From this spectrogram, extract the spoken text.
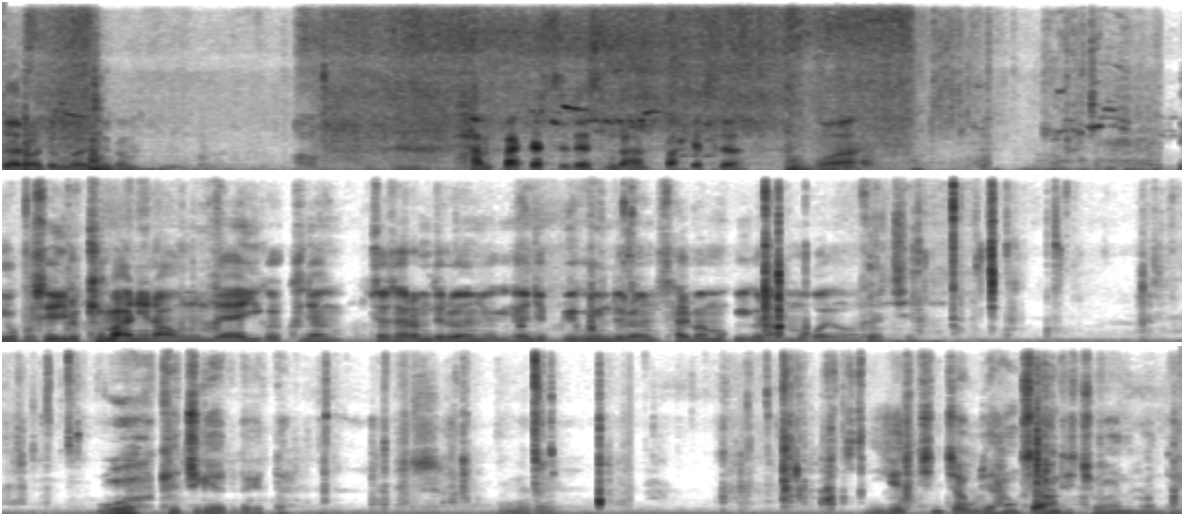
공짜로 얻은 거 지금 한 바켓스 됐습니다. 한 바켓스. 와. 이거 보세요. 이렇게 많이 나오는데 이걸 그냥 저 사람들은 여기 현지 미국인들은 살만 먹고 이걸 안 먹어요. 그렇지. 우와 개찌개 해도 되겠다. 오늘은 이게 진짜 우리 한국 사람들이 좋아하는 건데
